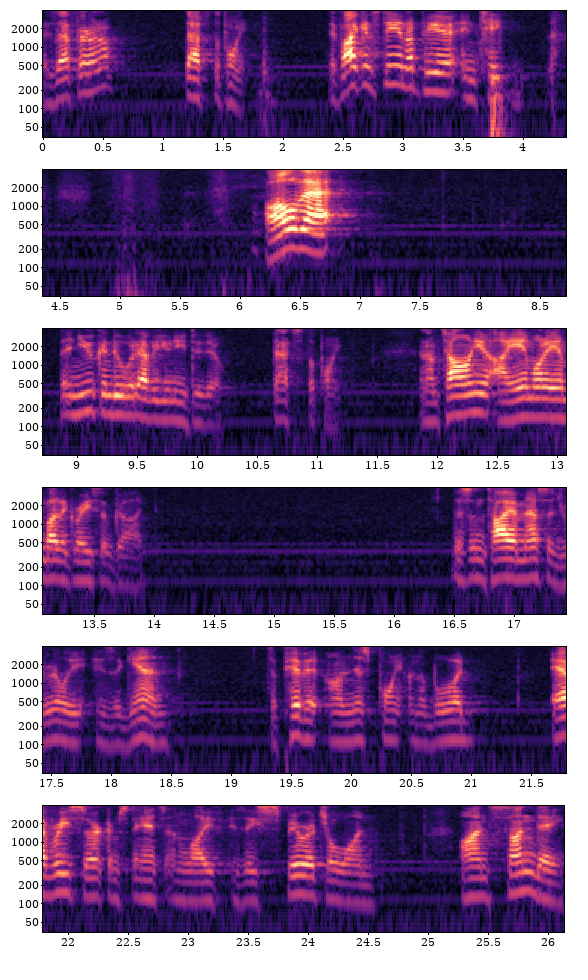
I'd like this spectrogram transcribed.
Is that fair enough? That's the point. If I can stand up here and take all of that, then you can do whatever you need to do. That's the point. And I'm telling you, I am what I am by the grace of God. This entire message really is, again, to pivot on this point on the board. Every circumstance in life is a spiritual one. On Sunday,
